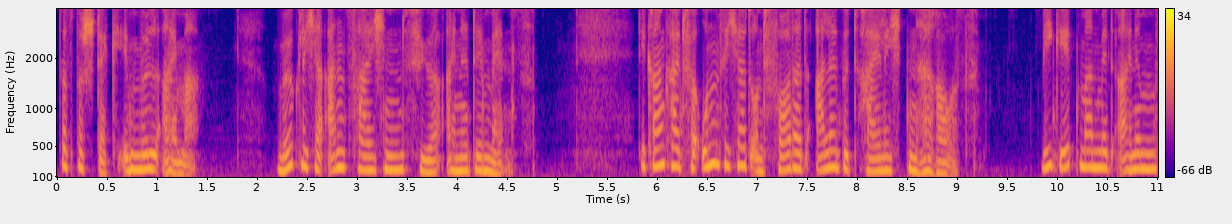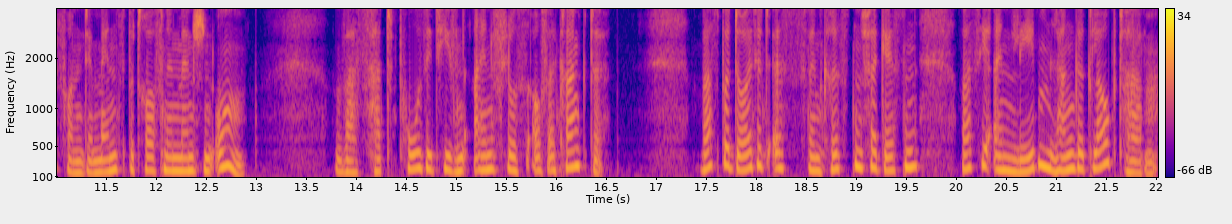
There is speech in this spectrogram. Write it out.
das Besteck im Mülleimer. Mögliche Anzeichen für eine Demenz. Die Krankheit verunsichert und fordert alle Beteiligten heraus. Wie geht man mit einem von Demenz betroffenen Menschen um? Was hat positiven Einfluss auf Erkrankte? Was bedeutet es, wenn Christen vergessen, was sie ein Leben lang geglaubt haben?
